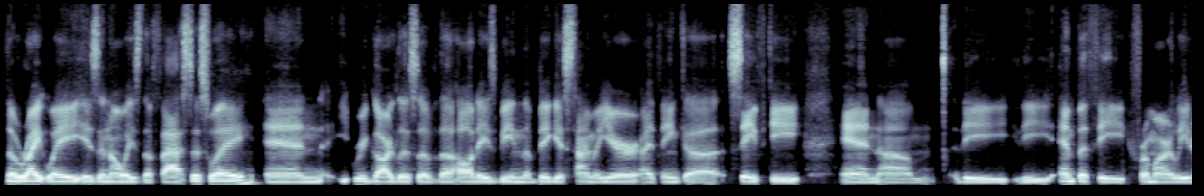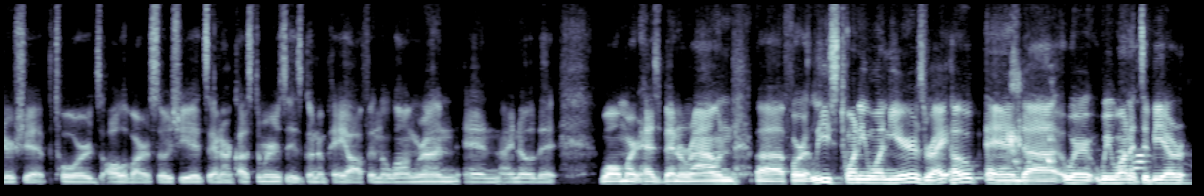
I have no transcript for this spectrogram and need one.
the right way isn't always the fastest way. And regardless of the holidays being the biggest time of year, I think uh, safety and um, the the empathy from our leadership towards all of our associates and our customers is going to pay off in the long run. And I know that Walmart has been around uh, for at least 21 years, right, Hope? And uh, where we want it to be a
